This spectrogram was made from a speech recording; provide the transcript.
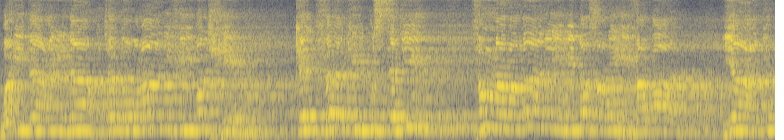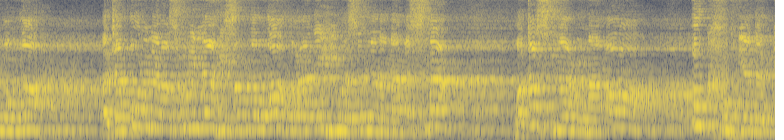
وإذا عيناه تدوران في وجهه كالفلك المستدير ثم رماني ببصره فقال يا عدو الله أتقول لرسول الله صلى الله عليه وسلم ما أسمع وتصنع ما أرى أكفف يدك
